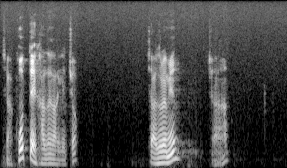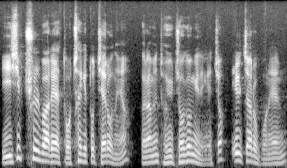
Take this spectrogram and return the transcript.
자, 그때 가능하겠죠? 자, 그러면, 자, 20 출발에 도착이 또 제로네요. 그러면 저- 적용이 되겠죠? 일자로 보낸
